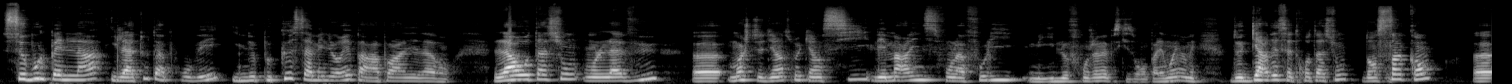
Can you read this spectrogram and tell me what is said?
ce bullpen-là, il a tout à prouver. Il ne peut que s'améliorer par rapport à l'année d'avant. La rotation, on l'a vu. Euh, moi, je te dis un truc, hein, si les Marlins font la folie, mais ils le feront jamais parce qu'ils auront pas les moyens, mais de garder cette rotation, dans 5 ans, euh,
